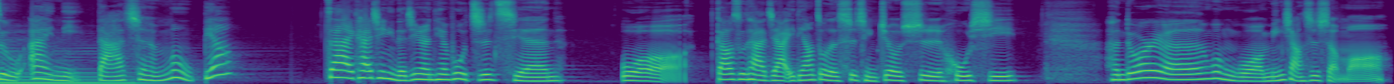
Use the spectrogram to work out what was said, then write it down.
阻碍你达成目标。在开启你的惊人天赋之前，我。告诉大家一定要做的事情就是呼吸。很多人问我冥想是什么，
